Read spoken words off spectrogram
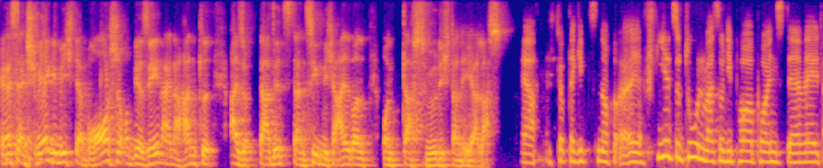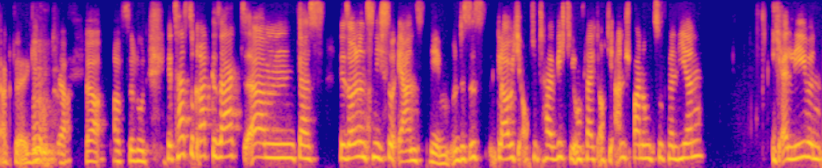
Er ist ein Schwergewicht der Branche und wir sehen eine Hantel. Also da wird es dann ziemlich albern und das würde ich dann eher lassen. Ja, ich glaube, da gibt es noch äh, viel zu tun, was so die PowerPoints der Welt aktuell gibt. Ja, ja, absolut. Jetzt hast du gerade gesagt, ähm, dass wir sollen uns nicht so ernst nehmen. Und das ist, glaube ich, auch total wichtig, um vielleicht auch die Anspannung zu verlieren. Ich erlebe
